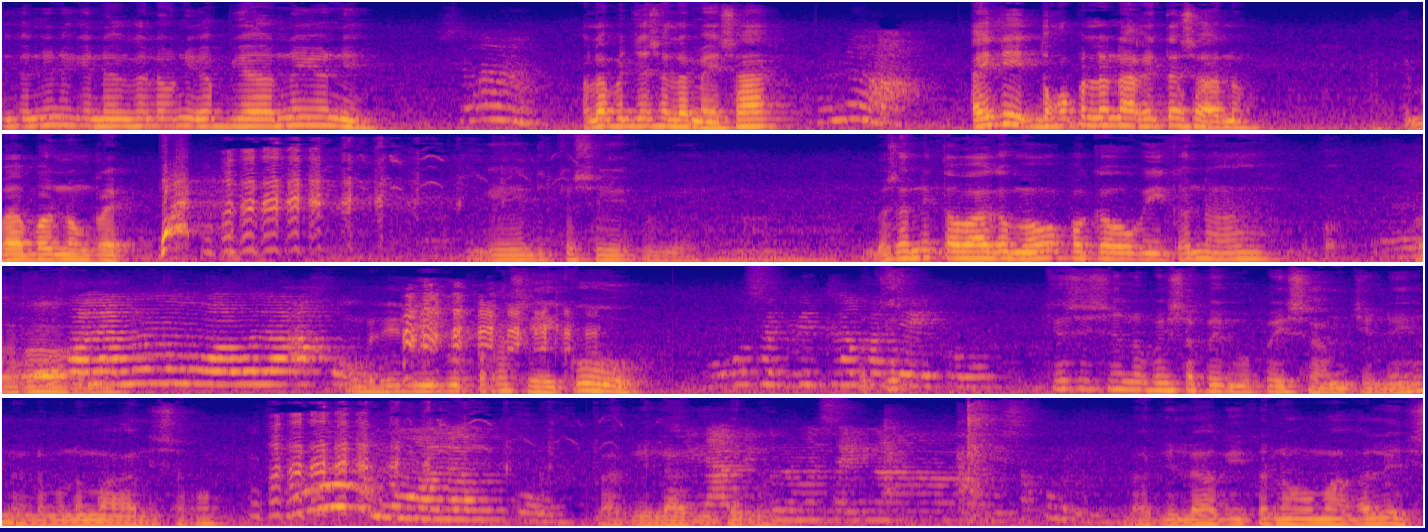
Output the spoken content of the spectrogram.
Hindi kanina ginagalaw ni Abiana yun eh. Saan? Wala ba dyan sa lamesa? Wala. Ay di, doon ko pala nakita sa ano. Ibabaw ng rep. Nag-edit kasi ko eh. Basta ni tawagan mo ako pagka uwi ka na. Oo, Para kala mo naman mawawala ako. maliligo pa kasi ko. Oo, saglit lang kasi ko. Kasi sino ba sabi mo pa yung Samji na yun? Alam mo na maalis ako. Oo, ano alam ko. Lagi-lagi ka Sinabi ko na. naman sa'yo na alis ako. Lagi-lagi ka na umaalis.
